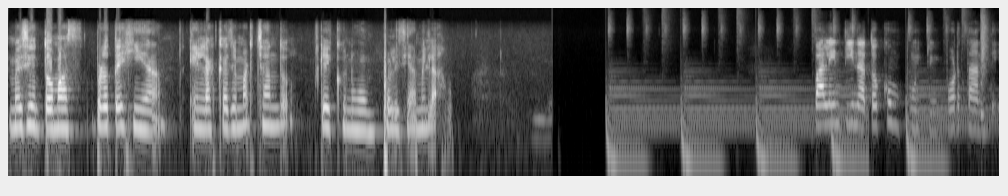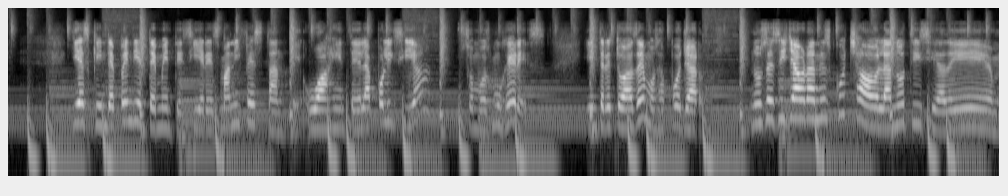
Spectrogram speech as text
me siento más protegida en la calle marchando que con un policía a mi lado. Valentina tocó un punto importante, y es que independientemente si eres manifestante o agente de la policía, somos mujeres, y entre todas debemos apoyarnos. No sé si ya habrán escuchado la noticia de,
